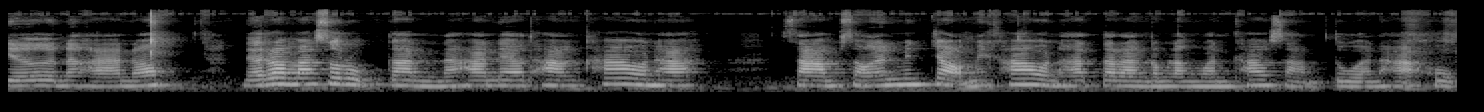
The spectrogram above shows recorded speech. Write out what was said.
เยอะนะคะเนาะ เดี๋ยวเรามาสรุปกันนะคะ แนวทางเข้านะคะสามสองแอดมินเจาะไม่เข้านะคะ ตารางกำลังวันเข้าสามตัวนะคะหก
